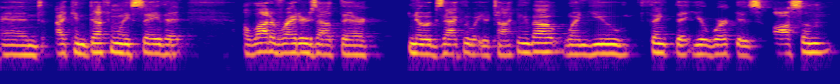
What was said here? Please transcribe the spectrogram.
And I can definitely say that a lot of writers out there know exactly what you're talking about when you think that your work is awesome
